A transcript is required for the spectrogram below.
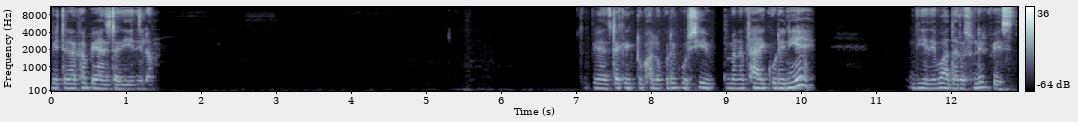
বেটে রাখা পেঁয়াজটা দিয়ে দিলাম। পেঁয়াজটাকে একটু ভালো করে কষিয়ে মানে ফ্রাই করে নিয়ে দিয়ে দেবো আদা রসুনের পেস্ট।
